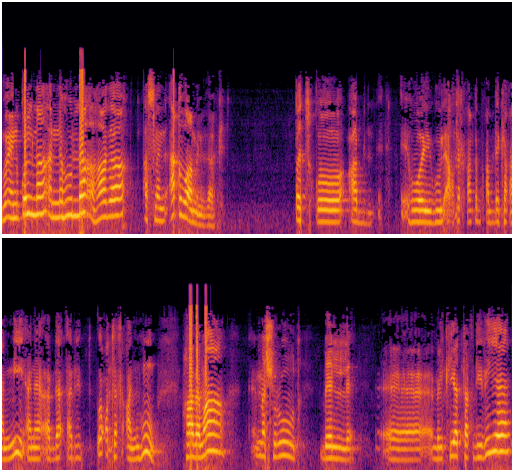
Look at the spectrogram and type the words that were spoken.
وإن قلنا أنه لا هذا أصلا أقوى من ذاك. اتق عبد هو يقول أعتق عبدك عني أنا أريد أعتق عنه. هذا ما مشروط بالملكية التقديرية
